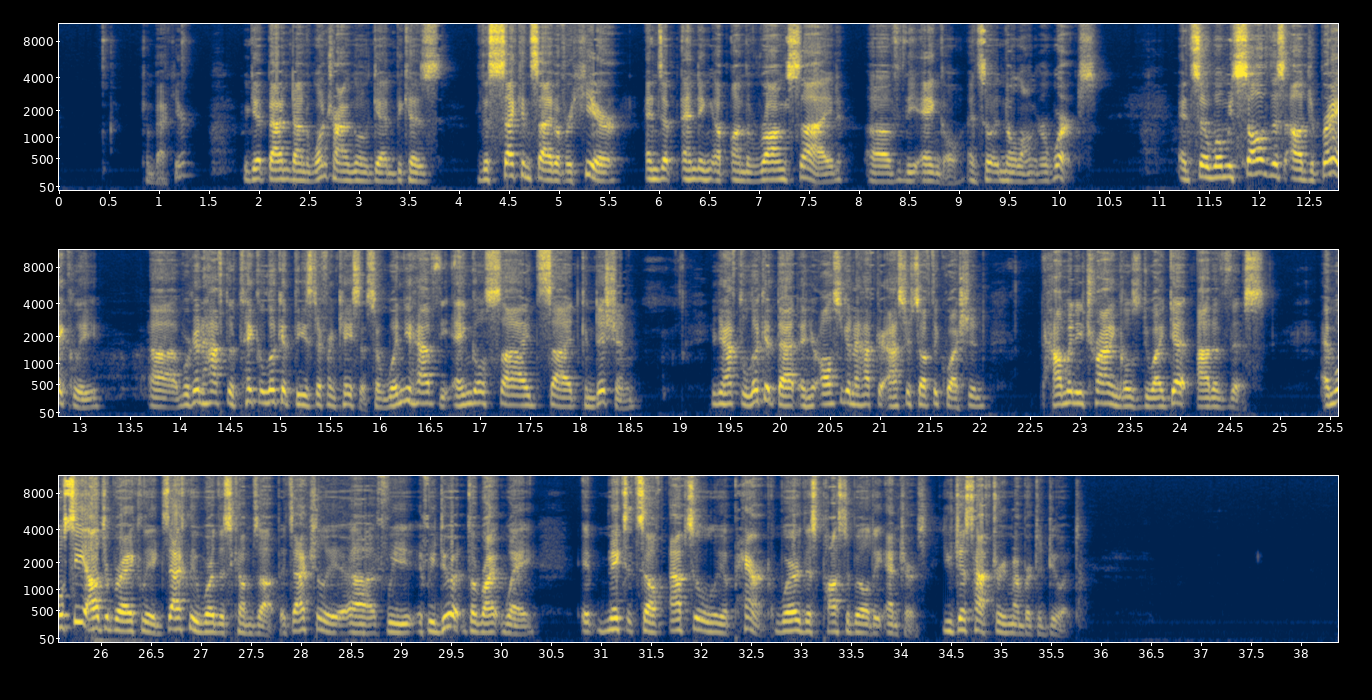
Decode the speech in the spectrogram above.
Come back here. We get back down to one triangle again because the second side over here ends up ending up on the wrong side of the angle, and so it no longer works. And so when we solve this algebraically, uh, we're going to have to take a look at these different cases. So when you have the angle side side condition, you're going to have to look at that, and you're also going to have to ask yourself the question, how many triangles do I get out of this? And we'll see algebraically exactly where this comes up. It's actually, uh, if we if we do it the right way, it makes itself absolutely apparent where this possibility enters. You just have to remember to do it.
